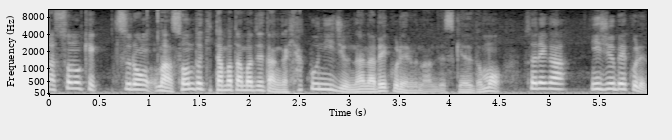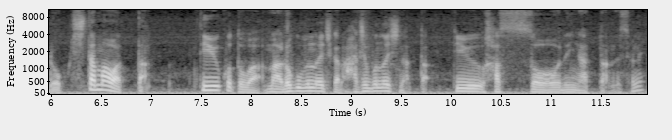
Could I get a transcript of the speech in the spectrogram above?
まあ、その結論、まあ、その時たまたま出たのが127ベクレルなんですけれども、それが20ベクレルを下回ったっていうことは、まあ、6分の1から8分の1になったっていう発想になったんですよね。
